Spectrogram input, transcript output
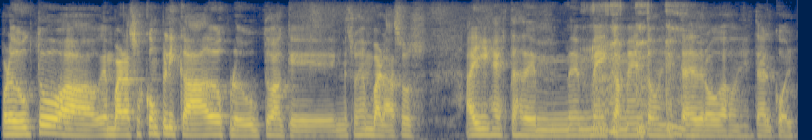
producto a embarazos complicados, producto a que en esos embarazos hay ingestas de me- medicamentos, ingestas de drogas o ingestas de alcohol,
